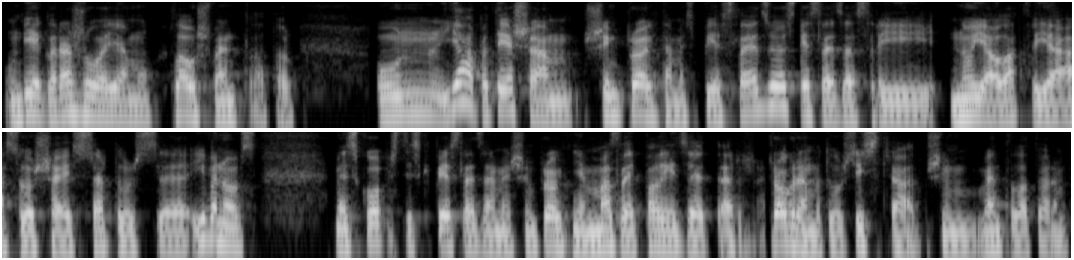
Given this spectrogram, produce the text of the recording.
un viegli ražojamu plaušu ventilatoru. Un, jā, patiešām šim projektam es pieslēdzos. Pieslēdzās arī nu jau Latvijā esošais Arthurs eh, Ivanovs. Mēs kopistiski pieslēdzāmies šim projektam, mazliet palīdzēt ar programmatūras izstrādi šim ventilatoram.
